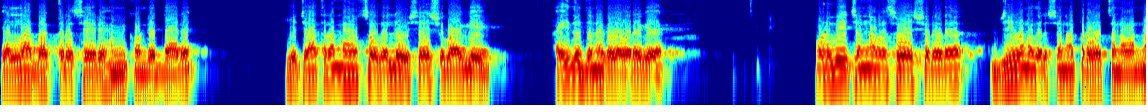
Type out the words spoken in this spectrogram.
ಎಲ್ಲ ಭಕ್ತರು ಸೇರಿ ಹಮ್ಮಿಕೊಂಡಿದ್ದಾರೆ. ಈ ಜಾತ್ರಾ ಮಹೋತ್ಸವದಲ್ಲಿ ವಿಶೇಷವಾಗಿ ಐದು ದಿನಗಳವರೆಗೆ ಉಳುವಿ ಚನ್ನಬಸವೇಶ್ವರರ ಜೀವನ ದರ್ಶನ ಪ್ರವಚನವನ್ನ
